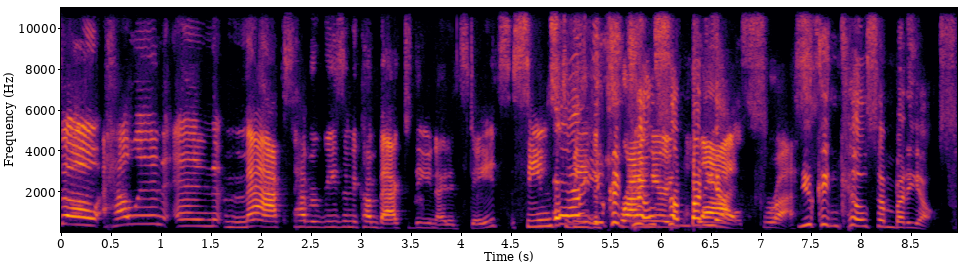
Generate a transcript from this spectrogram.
So Helen and Max have a reason to come back to the United States. Seems Or to be the you could kill primary somebody plot else. for us. You can kill somebody else.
